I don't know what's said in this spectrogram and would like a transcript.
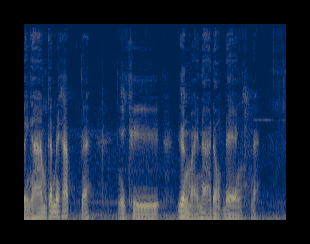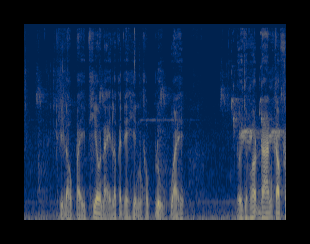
วยงามกันไหมครับนะนี่คือเอื้องหมายนาดอกแดงนะที่เราไปเที่ยวไหนเราก็จะเห็นเขาปลูกไว้ โดยเฉพาะร้านกาแฟ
